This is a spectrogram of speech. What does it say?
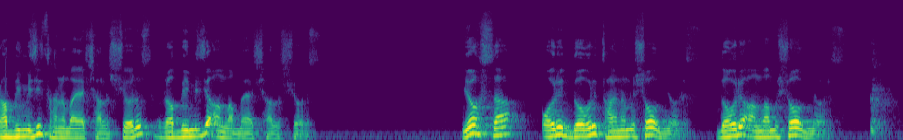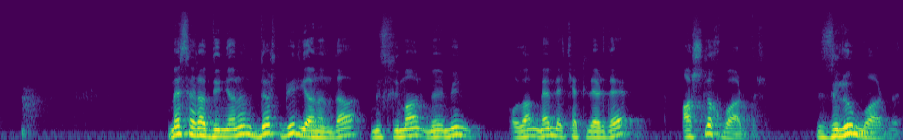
Rabbimizi tanımaya çalışıyoruz, Rabbimizi anlamaya çalışıyoruz. Yoksa onu doğru tanımış olmuyoruz, doğru anlamış olmuyoruz. Mesela dünyanın dört bir yanında Müslüman, mümin olan memleketlerde açlık vardır, zulüm vardır,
